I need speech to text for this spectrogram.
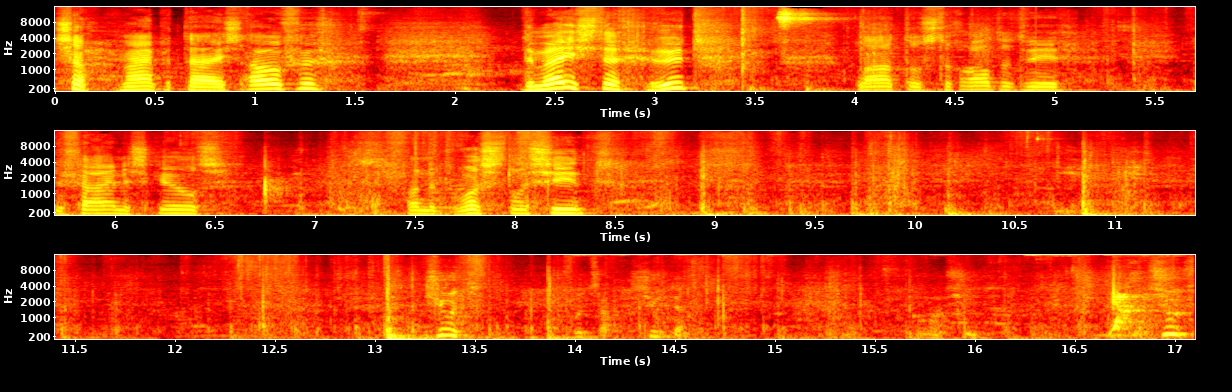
Zo, mijn partij is over. De meester, Ruud, laat ons toch altijd weer de fijne skills van het worstelen zien. Shoot. Goed zo, shoot dan. Kom maar, shoot. Ja, shoot.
